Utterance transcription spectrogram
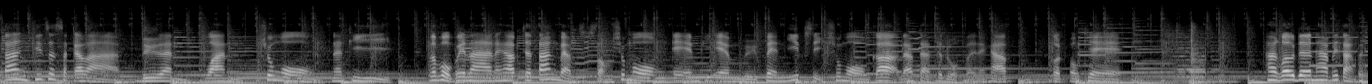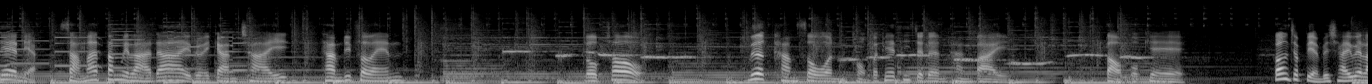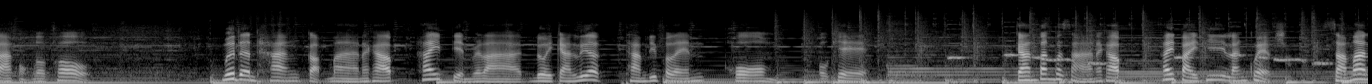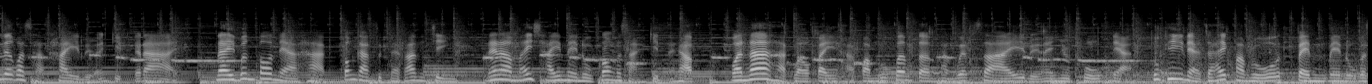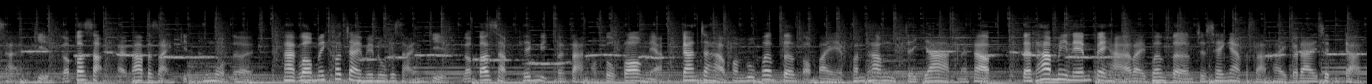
ตั้งคริสตศักราชเดือน วัน ชั่วโมง นาที ระบบเวลานะครับ จะตั้งแบบ 12 ชั่วโมง AM PM หรือเป็น 24 ชั่วโมงก็แล้วแต่สะดวกเลยนะครับ กดโอเค หากเราเดินทางไปต่างประเทศเนี่ย สามารถตั้งเวลาได้โดยการใช้ time difference local เลือก time zone ของประเทศที่จะเดินทางไป ตอบโอเค กล้องจะเปลี่ยนไปใช้เวลาของ local เมื่อเดินทางกลับมานะครับ ให้เปลี่ยนเวลาโดยการเลือก time difference home โอเค การตั้งภาษานะครับ ให้ไปที่ language สามารถเลือกภาษาไทยหรืออังกฤษก็ได้ ในเบื้องต้นเนี่ยหากต้องการฝึกถ่ายภาพจริงๆ แนะนำให้ใช้เมนูกล้องภาษาอังกฤษนะครับ วันหน้าหากเราไปหาความรู้เพิ่มเติมทางเว็บไซต์ หรือใน YouTube เนี่ยทุกที่เนี่ยจะให้ความรู้เป็นเมนูภาษาอังกฤษ แล้วก็ศัพท์ถ่ายภาพภาษาอังกฤษทั้งหมดเลย หากเราไม่เข้าใจเมนูภาษาอังกฤษ แล้วก็ศัพท์เทคนิคต่างๆ ของตัวกล้องเนี่ยการจะหาความรู้เพิ่มเติมต่อไปค่อนข้างจะยากนะครับแต่ถ้าไม่เน้นไปหาอะไรเพิ่มเติมจะใช้งานภาษาไทยก็ได้เช่นกัน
